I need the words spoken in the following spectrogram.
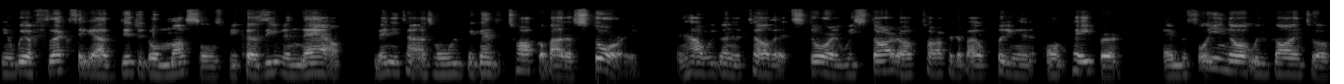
Yeah, we're flexing our digital muscles because even now, many times when we begin to talk about a story and how we're going to tell that story, we start off talking about putting it on paper. And before you know it, we've gone to a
